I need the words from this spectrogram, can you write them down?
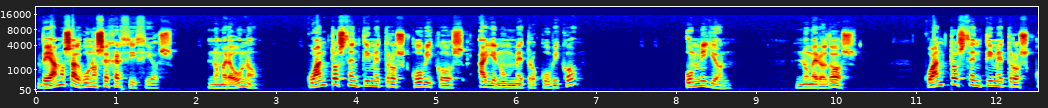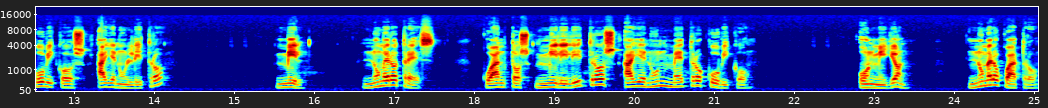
Veamos algunos ejercicios. Número 1. ¿Cuántos centímetros cúbicos hay en un metro cúbico? Un millón. Número 2. ¿Cuántos centímetros cúbicos hay en un litro? Mil. Número 3. ¿Cuántos mililitros hay en un metro cúbico? Un millón. Número 4.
